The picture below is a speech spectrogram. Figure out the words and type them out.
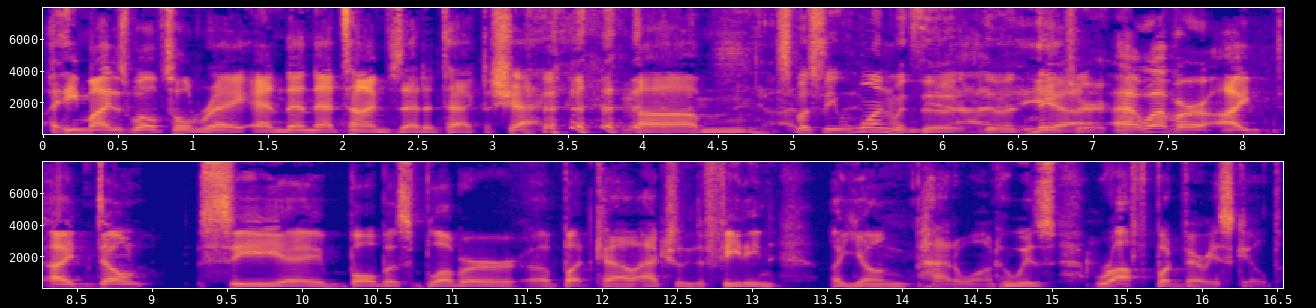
Uh, He might as well have told Rey, and then that time Zett attacked a shaak. um, supposed to be one with the, the nature. yeah. However, I I don't see a bulbous blubber uh, butt cow actually defeating a young Padawan who is rough but very skilled.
